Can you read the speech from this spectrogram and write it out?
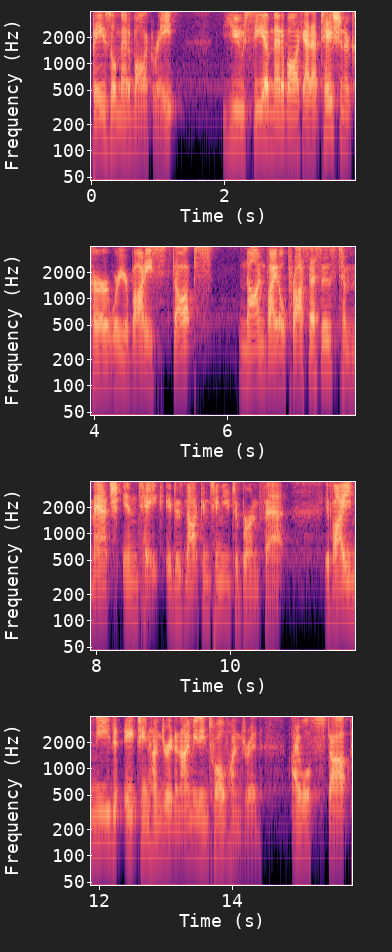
basal metabolic rate, you see a metabolic adaptation occur where your body stops non-vital processes to match intake. It does not continue to burn fat. If I need 1800 and I'm eating 1200, I will stop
